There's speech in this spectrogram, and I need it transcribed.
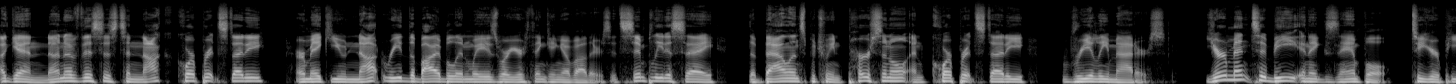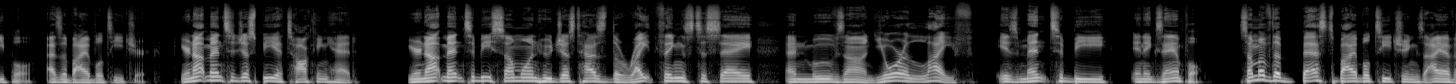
Again, none of this is to knock corporate study or make you not read the Bible in ways where you're thinking of others. It's simply to say the balance between personal and corporate study really matters. You're meant to be an example to your people as a Bible teacher. You're not meant to just be a talking head. You're not meant to be someone who just has the right things to say and moves on. Your life is meant to be an example. Some of the best Bible teachings I have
